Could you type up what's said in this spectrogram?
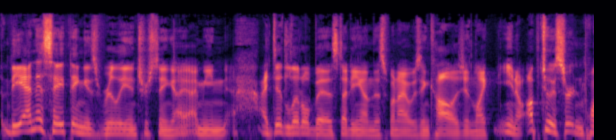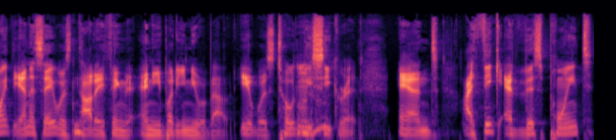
The NSA thing is really interesting. I, I mean, I did a little bit of studying on this when I was in college, and like, you know, up to a certain point, the NSA was not a thing that anybody knew about. It was totally mm-hmm. secret. And I think at this point,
